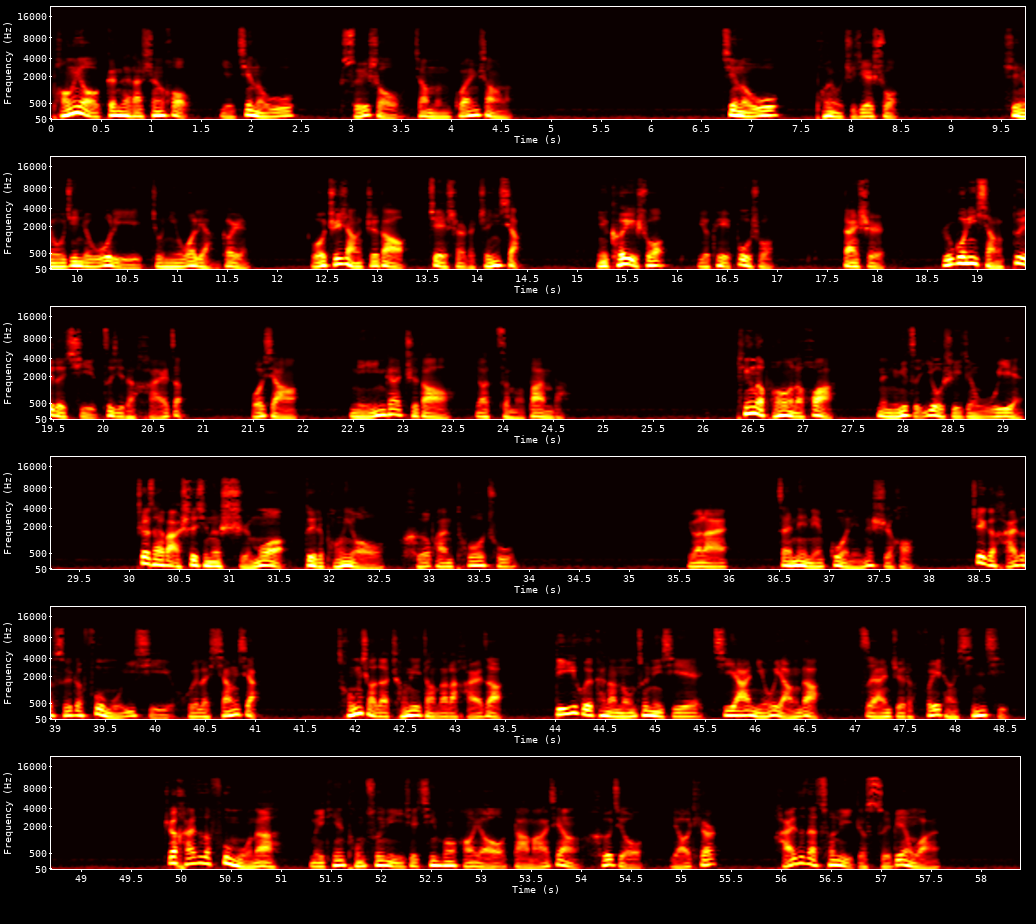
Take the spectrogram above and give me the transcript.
朋友跟在他身后，也进了屋，随手将门关上了。进了屋，朋友直接说：“现如今这屋里就你我两个人。”我只想知道这事儿的真相，你可以说，也可以不说，但是，如果你想对得起自己的孩子，我想，你应该知道要怎么办吧。听了朋友的话，那女子又是一阵呜咽，这才把事情的始末对着朋友和盘托出。原来，在那年过年的时候，这个孩子随着父母一起回了乡下。从小在城里长大的孩子，第一回看到农村那些鸡鸭牛羊的，自然觉得非常新奇。这孩子的父母呢，每天同村里一些亲朋好友打麻将、喝酒、聊天孩子在村里就随便玩，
